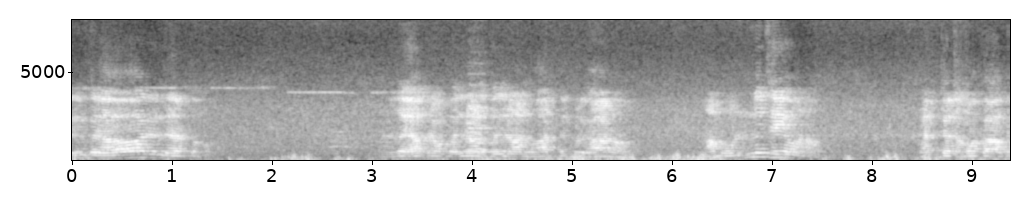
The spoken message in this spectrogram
இருக்கிறார் என்று அர்த்தம். யாத்திரம் பதினாலு பதினாலு வார்த்தை பிரகாரம் நாம ஒண்ணும் செய்ய வேணாம். கர்த்தர் நமக்காக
